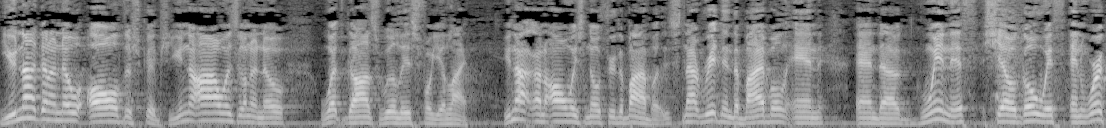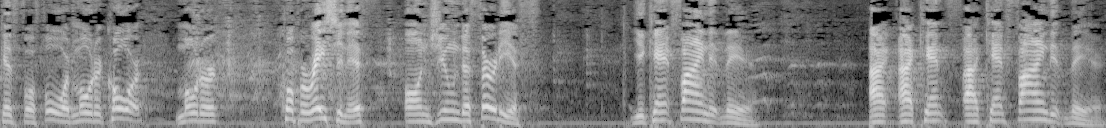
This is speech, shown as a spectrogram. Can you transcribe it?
You're not going to know all the scripture. You're not always going to know what God's will is for your life. You're not going to always know through the Bible. It's not written in the Bible, and and uh, Gwyneth shall go with and worketh for Ford Motor Corp Motor Corporationeth on June the 30th. You can't find it there. I, I can't I can't find it there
